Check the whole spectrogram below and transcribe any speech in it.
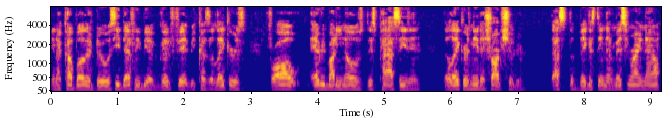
and a couple other dudes. He'd definitely be a good fit because the Lakers, for all everybody knows this past season, the Lakers need a sharpshooter. That's the biggest thing they're missing right now.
